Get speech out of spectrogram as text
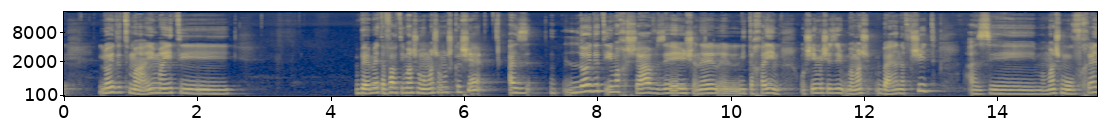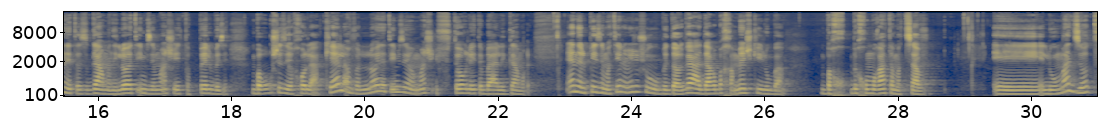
לא יודעת מה, אם הייתי, באמת עברתי משהו ממש ממש קשה, אז לא יודעת אם עכשיו זה ישנה לי את החיים, או שאם יש איזו ממש בעיה נפשית, אז אה, ממש מאובחנת, אז גם, אני לא יודעת אם זה מה שיטפל בזה. ברור שזה יכול להקל, אבל לא יודעת אם זה ממש יפתור לי את הבעיה לגמרי. NLP זה מתאים למישהו שהוא בדרגה עד 4-5, כאילו בחומרת המצב. אה, לעומת זאת,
